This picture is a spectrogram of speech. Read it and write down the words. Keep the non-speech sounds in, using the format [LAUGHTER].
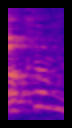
Welcome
